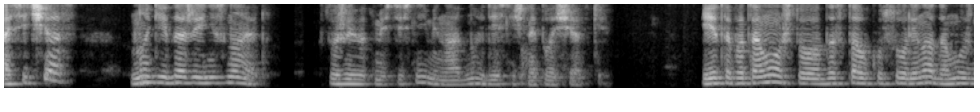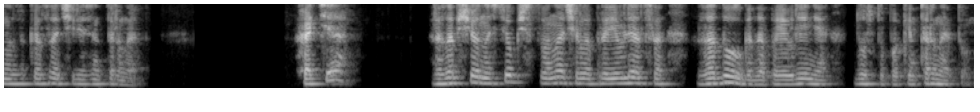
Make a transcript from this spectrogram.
А сейчас Многие даже и не знают, кто живет вместе с ними на одной лестничной площадке. И это потому, что доставку соли на дом можно заказать через интернет. Хотя разобщенность общества начала проявляться задолго до появления доступа к интернету.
